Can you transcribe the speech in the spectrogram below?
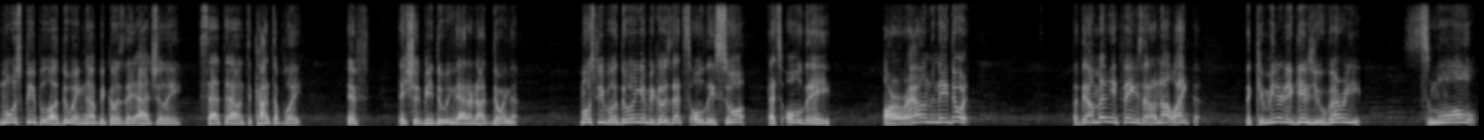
most people are doing not because they actually sat down to contemplate if they should be doing that or not doing that. Most people are doing it because that's all they saw, that's all they are around, and they do it. But there are many things that are not like that. The community gives you very small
